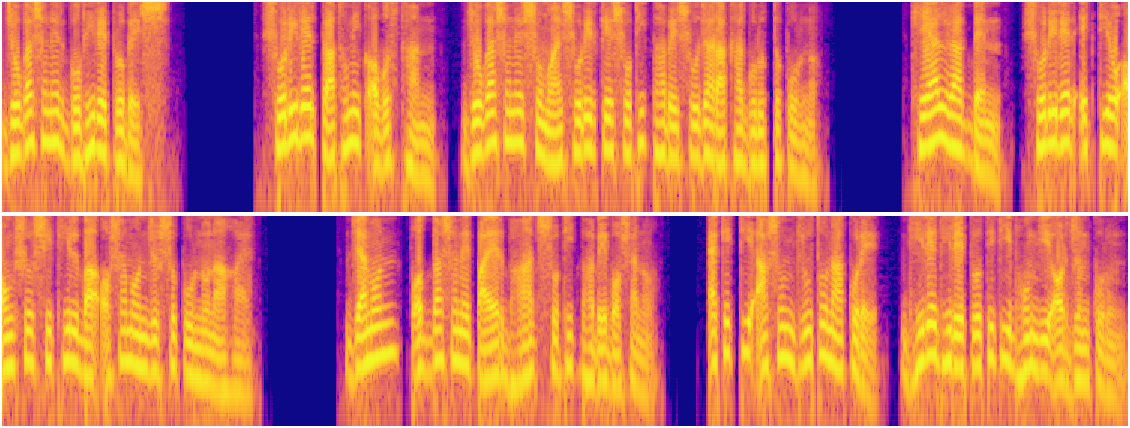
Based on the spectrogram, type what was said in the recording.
যোগাসনের গভীরে প্রবেশ। শরীরের প্রাথমিক অবস্থান। যোগাসনের সময় শরীরকে সঠিকভাবে সোজা রাখা গুরুত্বপূর্ণ। খেয়াল রাখবেন, শরীরের একটিও অংশ শিথিল বা অসামঞ্জস্যপূর্ণ না হয়। যেমন, পদ্মাসনে পায়ের ভাঁজ সঠিকভাবে বসানো। এক একটি আসন দ্রুত না করে ধীরে ধীরে প্রতিটি ভঙ্গি অর্জন করুন।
